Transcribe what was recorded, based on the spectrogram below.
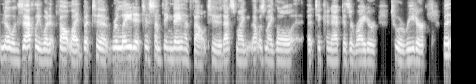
know exactly what it felt like, but to relate it to something they have felt too. That's my, that was my goal uh, to connect as a writer to a reader. But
